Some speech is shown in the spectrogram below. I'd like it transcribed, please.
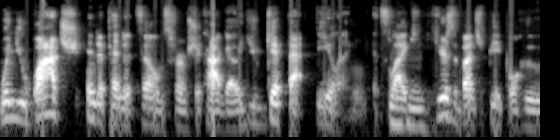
when you watch independent films from chicago you get that feeling it's like Mhm. here's a bunch of people who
